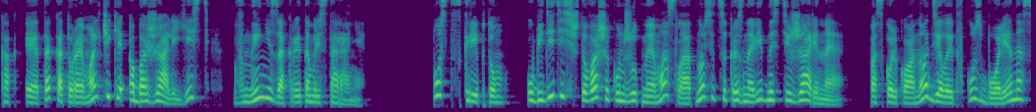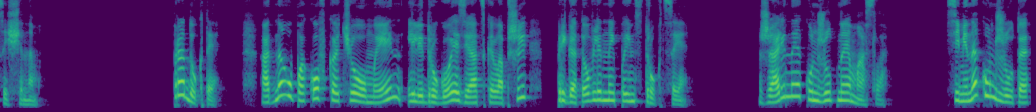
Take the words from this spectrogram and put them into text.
как это, которое мальчики обожали есть в ныне закрытом ресторане. Постскриптум. Убедитесь, что ваше кунжутное масло относится к разновидности жареное, поскольку оно делает вкус более насыщенным. Продукты. Одна упаковка чоу мейн или другой азиатской лапши, приготовленной по инструкции. Жареное кунжутное масло. Семена кунжута,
